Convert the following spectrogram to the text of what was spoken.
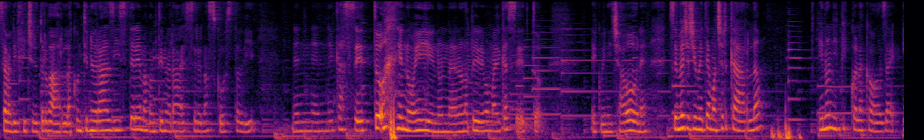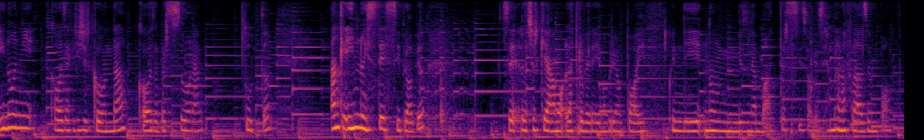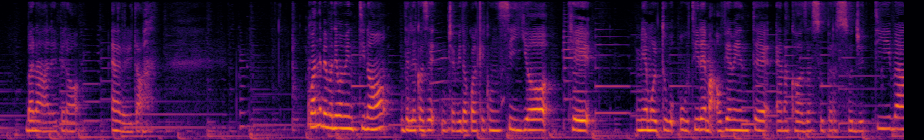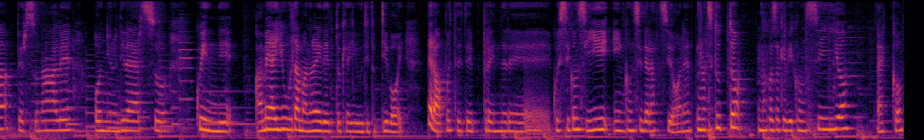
sarà difficile trovarla, continuerà a esistere ma continuerà a essere nascosta lì nel, nel, nel cassetto e noi non, non, apriremo mai il cassetto e quindi ciaone. Se invece ci mettiamo a cercarla, in ogni piccola cosa, in ogni cosa che ci circonda, cosa, persona, tutto, anche in noi stessi proprio, se la cerchiamo la troveremo prima o poi. Quindi non bisogna abbattersi, so che sembra una frase un po' banale, però è la verità. Quando abbiamo dei momenti no, delle cose, cioè vi do qualche consiglio che mi è molto utile, ma ovviamente è una cosa super soggettiva, personale, ognuno è diverso, quindi a me aiuta, ma non è detto che aiuti tutti voi. Però potete prendere questi consigli in considerazione. Innanzitutto, una cosa che vi consiglio, ecco,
